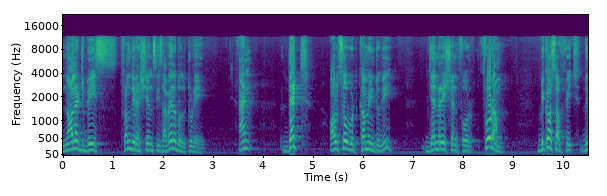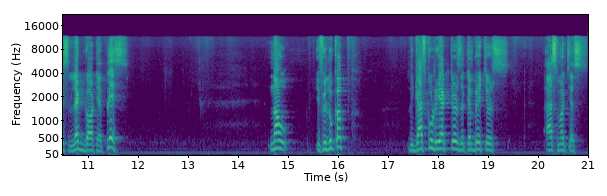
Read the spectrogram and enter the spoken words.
knowledge base from the Russians is available today and that also would come into the generation 4 forum because of which this lead got a place. Now if you look up the gas cooled reactors the temperatures as much as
